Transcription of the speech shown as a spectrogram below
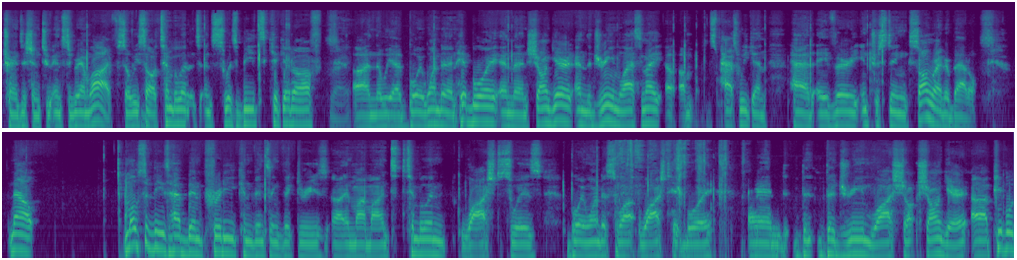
transitioned to Instagram Live. So we saw Timbaland and, Swizz Beatz kick it off. Right. Uh, and then we had Boi-1da and Hit Boy, and then Sean Garrett and The Dream last night, uh, um, this past weekend, had a very interesting songwriter battle. Now, most of these have been pretty convincing victories uh, in my mind. Timbaland washed Swizz, Boi-1da swa- washed Hit Boy, and the the Dream washed Sean Garrett. Uh, people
